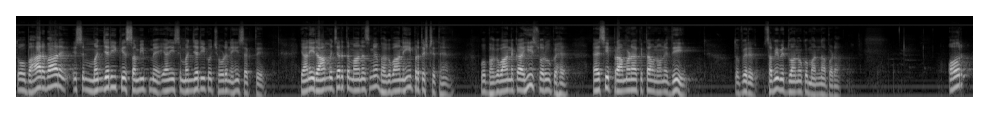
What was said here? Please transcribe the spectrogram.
तो बार बार इस मंजरी के समीप में, यानी इस मंजरी को छोड़ नहीं सकते। यानी रामचरित मानस में भगवान ही प्रतिष्ठित हैं। वो भगवान का ही स्वरूप है। ऐसी प्रामाणिकता उन्होंने दी। तो फिर सभी विद्वानों को मानना पड़ा। और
